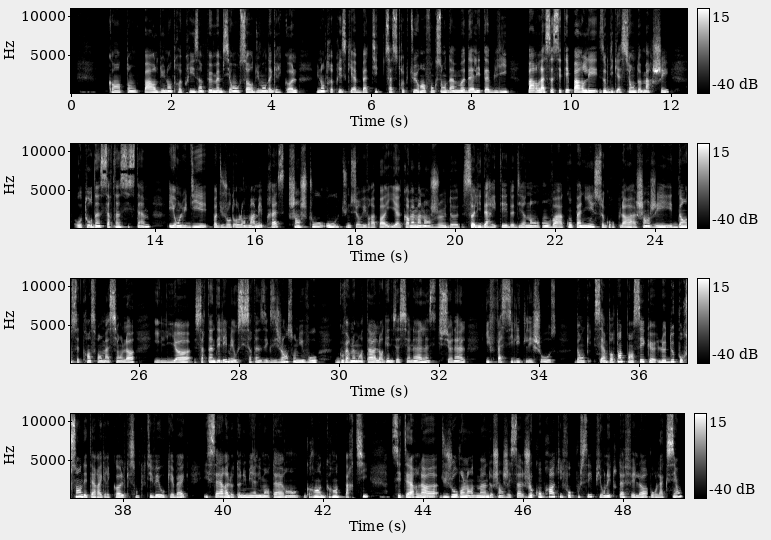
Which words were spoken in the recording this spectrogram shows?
quand on parle d'une entreprise, un peu même si on sort du monde agricole, une entreprise qui a bâti sa structure en fonction d'un modèle établi par la société, par les obligations de marché, autour d'un certain système et on lui dit, pas du jour au lendemain, mais presque, change tout ou tu ne survivras pas. Il y a quand même un enjeu de solidarité, de dire non, on va accompagner ce groupe-là à changer et dans cette transformation-là, il y a certains délais, mais aussi certaines exigences au niveau gouvernemental, organisationnel, institutionnel qui facilitent les choses donc, c'est important de penser que le 2% des terres agricoles qui sont cultivées au Québec, il sert à l'autonomie alimentaire en grande, grande partie. Ces terres-là, du jour au lendemain de changer ça, je comprends qu'il faut pousser, puis on est tout à fait là pour l'action,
